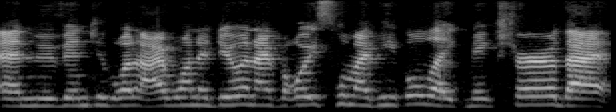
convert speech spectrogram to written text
and move into what I want to do. And I've always told my people, like, make sure that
